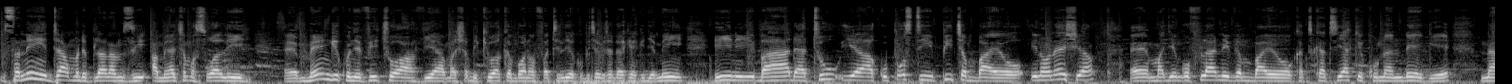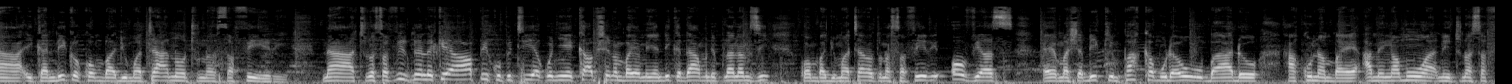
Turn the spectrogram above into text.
Msanii Diamond Platnumz ameacha maswali e, mengi kwenye vichwa vya mashabiki wake ambao wanamfuatilia kupitia mitandao yake ya kijamii. Hii ni baada tu ya kuposti picha ambayo inaonyesha e, majengo fulani hivi ambayo katikati yake kuna ndege na ikaandikwa kwamba Jumatano tunasafiri na tunasafiri tunaelekea wapi, kupitia kwenye caption ambayo ameandika Diamond Platnumz kwamba Jumatano tunasafiri. Obvious e, mashabiki mpaka muda huu bado hakuna ambaye ameng'amua ni tunasafiri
